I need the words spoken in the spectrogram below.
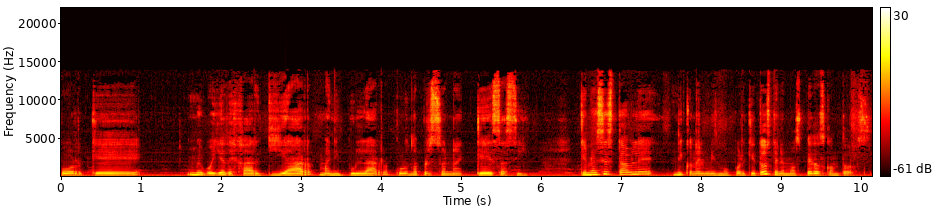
¿Por qué me voy a dejar guiar, manipular por una persona que es así? Que no es estable ni con él mismo, porque todos tenemos pedos con todos.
